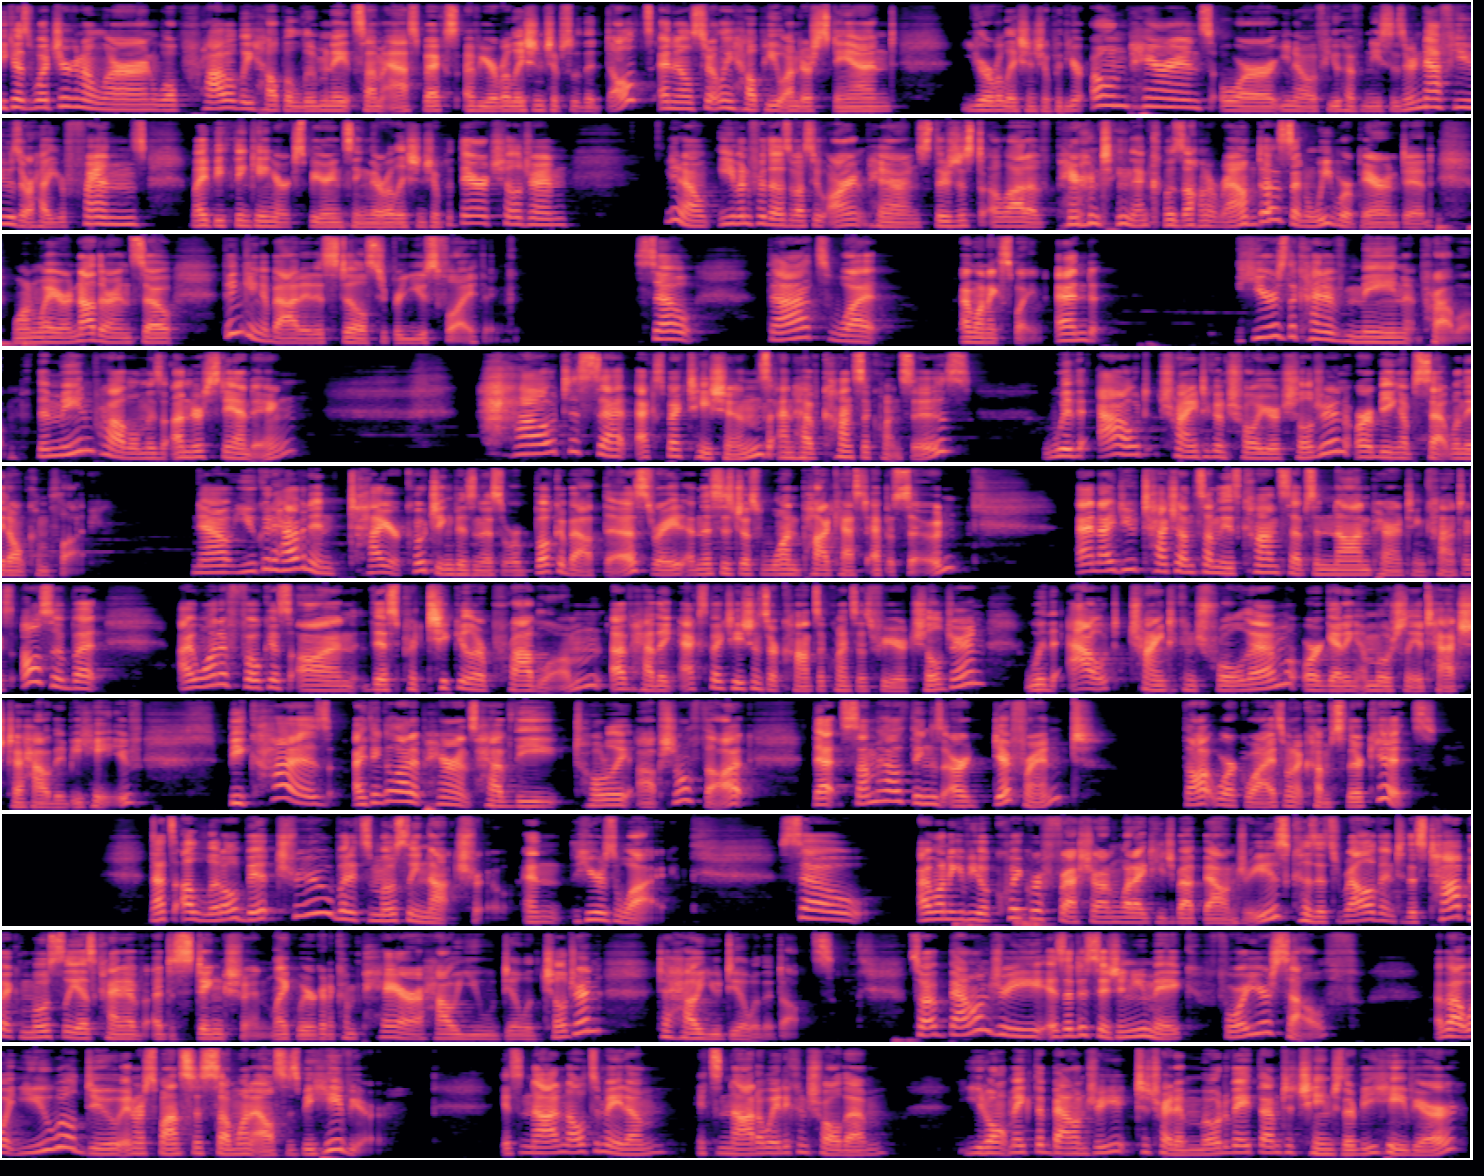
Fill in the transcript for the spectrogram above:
because what you're going to learn will probably help illuminate some aspects of your relationships with adults and it'll certainly help you understand your relationship with your own parents or you know if you have nieces or nephews or how your friends might be thinking or experiencing their relationship with their children. You know even for those of us who aren't parents there's just a lot of parenting that goes on around us and we were parented one way or another and so thinking about it is still super useful i think so that's what I want to explain. And here's the kind of main problem the main problem is understanding how to set expectations and have consequences without trying to control your children or being upset when they don't comply. Now, you could have an entire coaching business or book about this, right? And this is just one podcast episode. And I do touch on some of these concepts in non parenting context also, but I want to focus on this particular problem of having expectations or consequences for your children without trying to control them or getting emotionally attached to how they behave. Because I think a lot of parents have the totally optional thought that somehow things are different, thought work wise, when it comes to their kids. That's a little bit true, but it's mostly not true. And here's why. So, I want to give you a quick refresher on what I teach about boundaries because it's relevant to this topic mostly as kind of a distinction. Like we're going to compare how you deal with children to how you deal with adults. So, a boundary is a decision you make for yourself about what you will do in response to someone else's behavior. It's not an ultimatum, it's not a way to control them. You don't make the boundary to try to motivate them to change their behavior.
